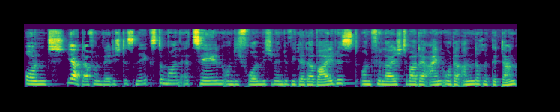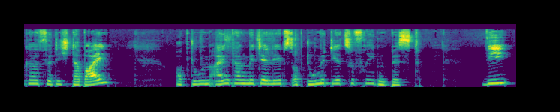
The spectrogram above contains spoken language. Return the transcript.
Und ja, davon werde ich das nächste Mal erzählen und ich freue mich, wenn du wieder dabei bist und vielleicht war der ein oder andere Gedanke für dich dabei, ob du im Einklang mit dir lebst, ob du mit dir zufrieden bist. Wie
